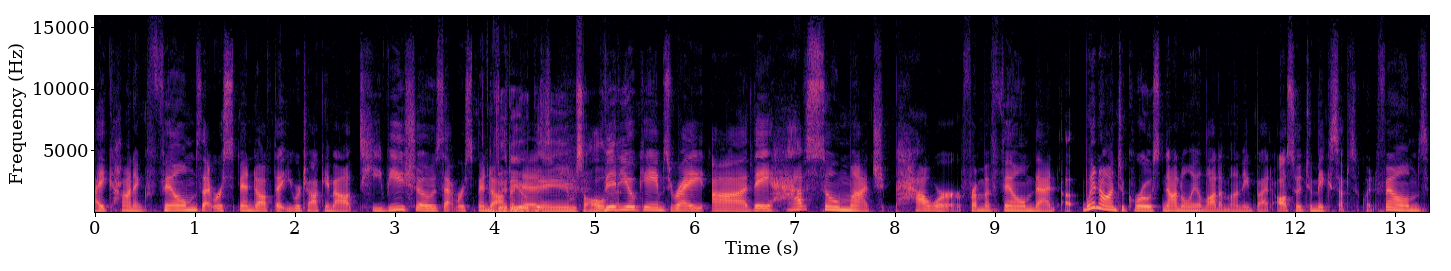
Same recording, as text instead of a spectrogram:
iconic films that were spinned off that you were talking about, TV shows that were spinned off of Video games, all of it. Video games, right? Uh, they have so much power from a film that uh, went on to gross not only a lot of money, but also to make subsequent films.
